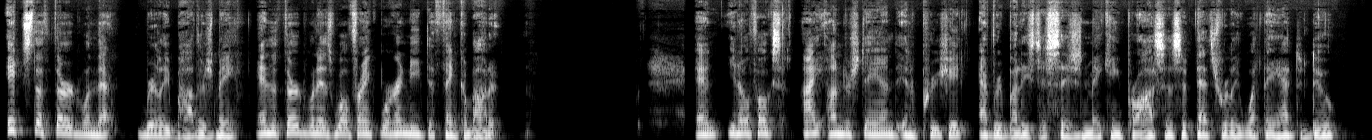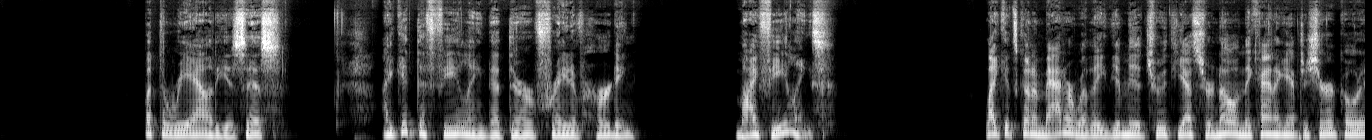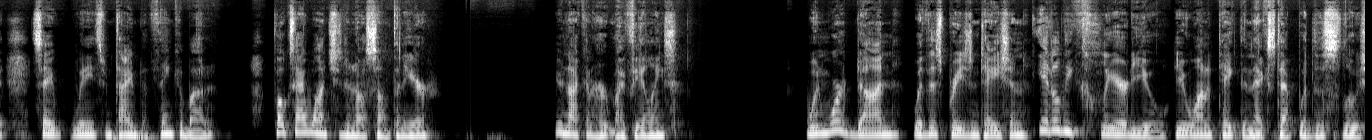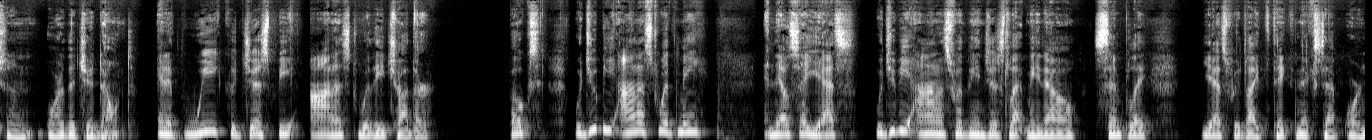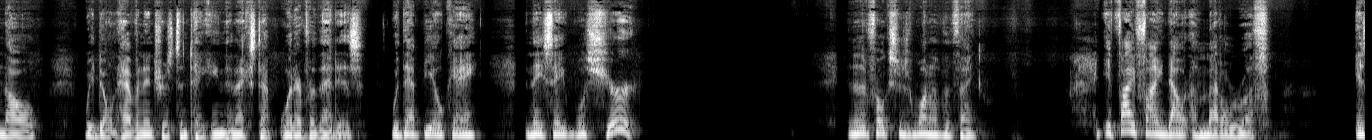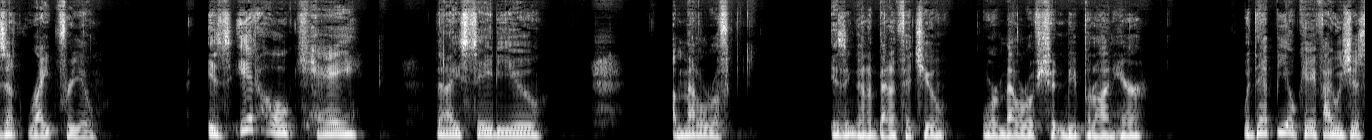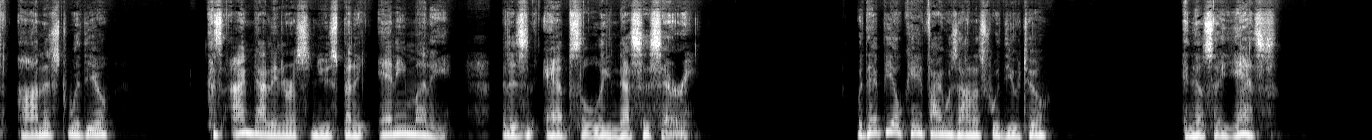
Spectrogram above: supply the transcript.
It's the third one that really bothers me. And the third one is, well, Frank, we're going to need to think about it. And, you know, folks, I understand and appreciate everybody's decision making process if that's really what they had to do. But the reality is this I get the feeling that they're afraid of hurting my feelings. Like it's going to matter whether they give me the truth, yes or no. And they kind of have to sugarcoat it, say, we need some time to think about it. Folks, I want you to know something here. You're not going to hurt my feelings. When we're done with this presentation, it'll be clear to you do you want to take the next step with the solution or that you don't. And if we could just be honest with each other, folks, would you be honest with me? And they'll say yes. Would you be honest with me and just let me know simply, yes, we'd like to take the next step, or no, we don't have an interest in taking the next step, whatever that is? Would that be okay? And they say, well, sure. And then, folks, there's one other thing. If I find out a metal roof isn't right for you, is it okay that I say to you, a metal roof isn't going to benefit you or a metal roof shouldn't be put on here? Would that be okay if I was just honest with you? Because I'm not interested in you spending any money that isn't absolutely necessary. Would that be okay if I was honest with you too? And they'll say, Yes.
